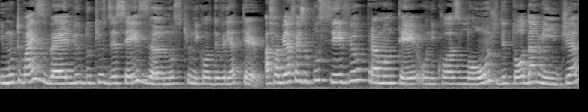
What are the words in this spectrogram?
e muito mais velho do que os 16 anos que o Nicholas deveria ter. A família fez o possível para manter o Nicholas longe de toda a mídia,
